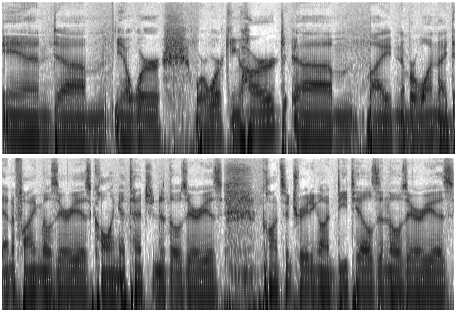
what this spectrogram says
And um, you know we're we're working hard um, by number one identifying those areas, calling attention to those areas, concentrating on details in those areas,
